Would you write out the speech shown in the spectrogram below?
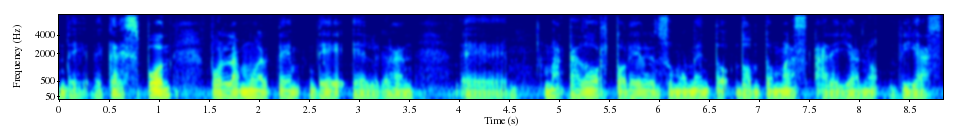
de, de, crespón, por la muerte del el gran eh, matador torero en su momento, don Tomás Arellano Díaz,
